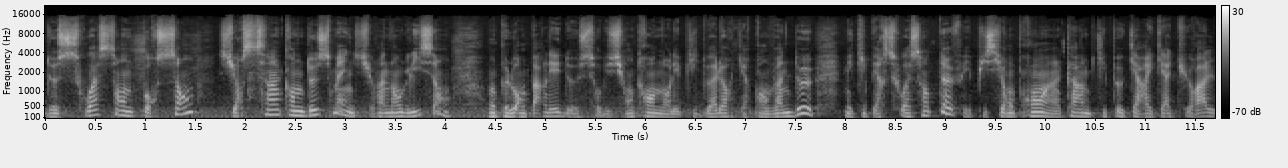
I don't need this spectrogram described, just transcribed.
de 60% sur 52 semaines, sur un an glissant. On peut en parler de Solution 30 dans les petites valeurs qui reprend 22, mais qui perd 69. Et puis si on prend un cas un petit peu caricatural,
